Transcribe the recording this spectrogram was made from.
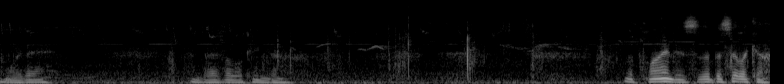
Somewhere there. And overlooking the the plain is the basilica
